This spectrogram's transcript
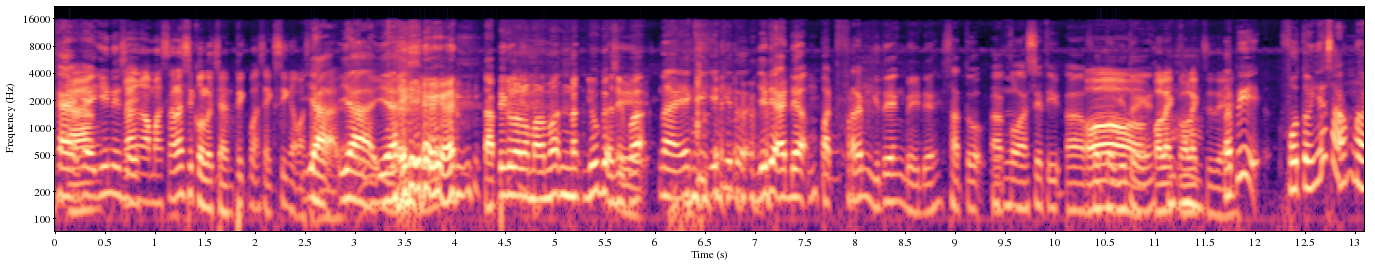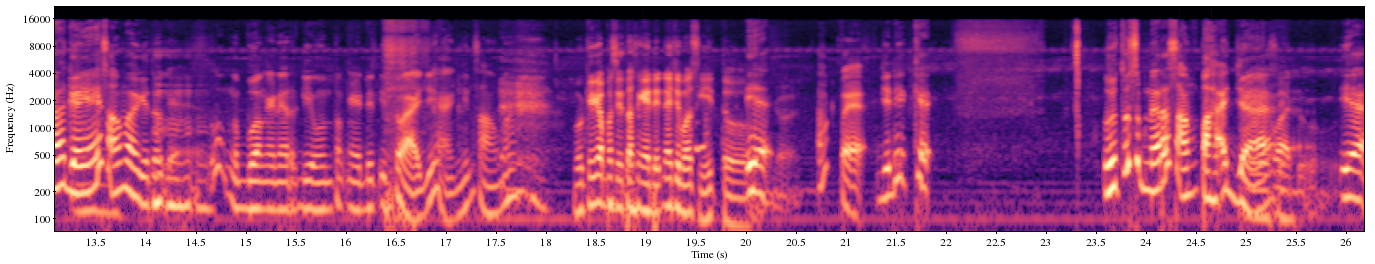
Kayak kayak gini sih. Nggak nggak masalah sih kalau cantik Pak, seksi nggak Ya, masalah. ya, ya. kan? tapi kalau lama-lama enak juga sih Iya. pak Nah, ya kayak gitu. Jadi ada empat frame gitu yang beda, satu uh, kolase uh, foto Oh, gitu ya. kolek-kolek gitu ya. Tapi fotonya sama, gayanya sama gitu. Kayak, lu ngebuang energi untuk ngedit itu aja anjing sama. mungkin kapasitas ngeditnya cuma segitu. Iya. Apa ya? Jadi kayak lu tuh sebenarnya sampah aja. Iya waduh Iya.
